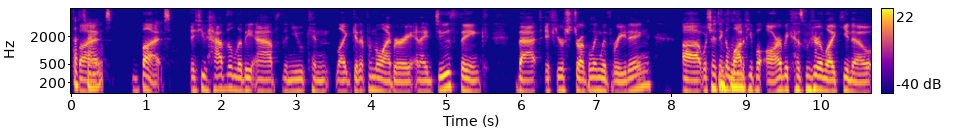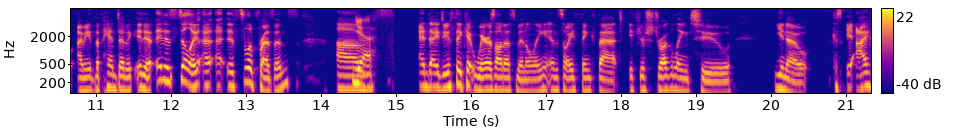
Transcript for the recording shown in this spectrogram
That's but right. But if you have the Libby app, then you can like get it from the library. And I do think that if you're struggling with reading, uh, which I think a lot of people are, because we are like, you know, I mean, the pandemic it, it is still like it's still a presence. Um, yes. and I do think it wears on us mentally. And so I think that if you're struggling to, you know, because I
